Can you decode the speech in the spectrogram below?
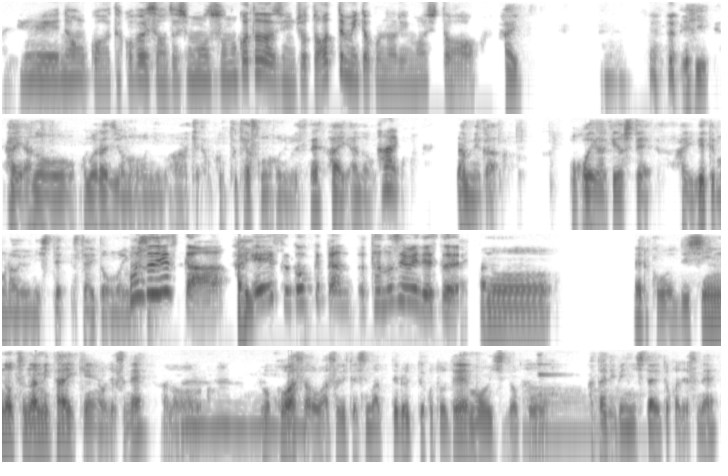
はい、ええなんか、高林さん、私もその方たちにちょっと会ってみたくなりました。はい。ぜひ、はい、あの、このラジオの方にも、あ、ポッドキャストの方にもですね、はい、あの、はい、何名かお声掛けをして、はい、出てもらうようにして、したいと思います。本当ですか？はい。えー、すごくた楽しみです。はい、あの、やはりこう、地震の津波体験をですね、あの、の怖さを忘れてしまってるってことで、もう一度こう、語り部にしたいとかですね、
